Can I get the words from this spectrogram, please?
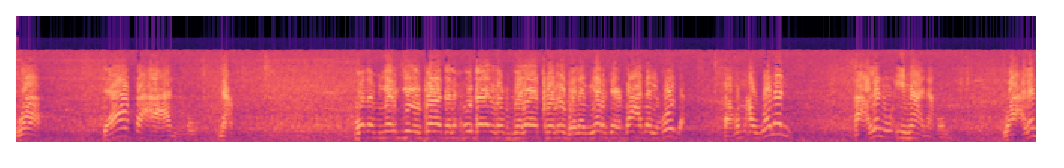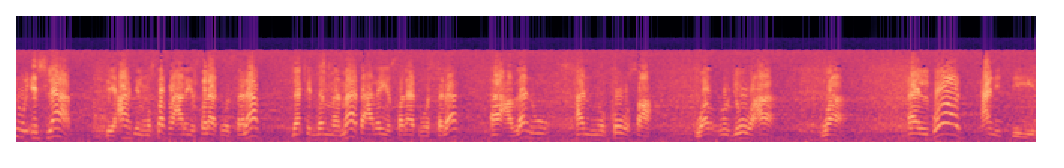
ودافع عنه. نعم. ولم يرجع بعد الهدى إلى الضلال ولم يرجع بعد الهدى. فهم أولا أعلنوا إيمانهم وأعلنوا الإسلام في عهد المصطفى عليه الصلاة والسلام لكن لما مات عليه الصلاة والسلام أعلنوا النكوص والرجوع والبعد عن الدين.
